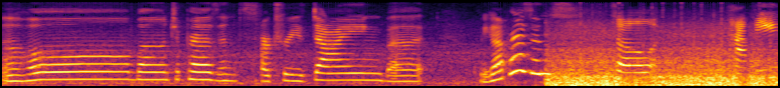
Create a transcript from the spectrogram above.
a whole bunch of presents. Our tree's dying, but we got presents. So, happy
